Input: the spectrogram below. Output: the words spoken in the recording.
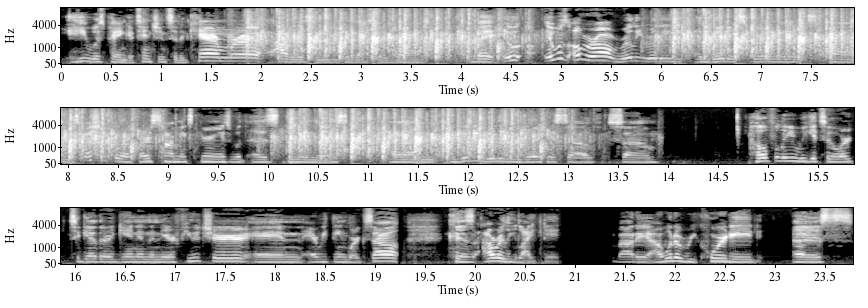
he was paying attention to the camera, obviously, because that's their job. But it, it was overall really, really a good experience especially for a first time experience with us doing this. Um, and Diddy really enjoyed himself. So hopefully we get to work together again in the near future and everything works out because I really liked it. About it, I would have recorded us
